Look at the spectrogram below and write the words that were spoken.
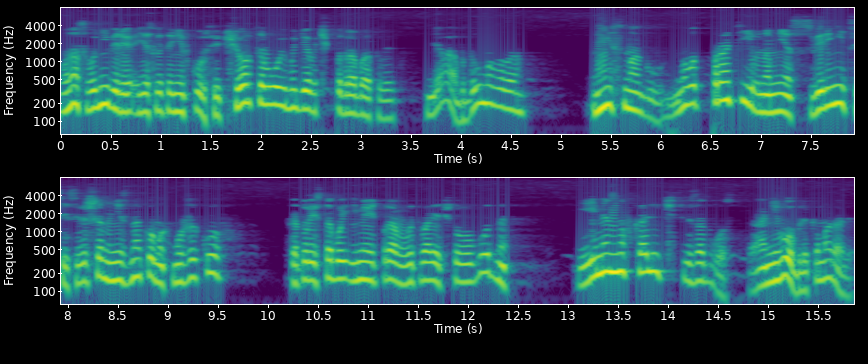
У нас в универе, если ты не в курсе, чертова уйма девочек подрабатывает. Я обдумывала. Не смогу. Ну вот противно мне с вереницей совершенно незнакомых мужиков, которые с тобой имеют право вытворять что угодно, именно в количестве загвоздки, а не в облика морали.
